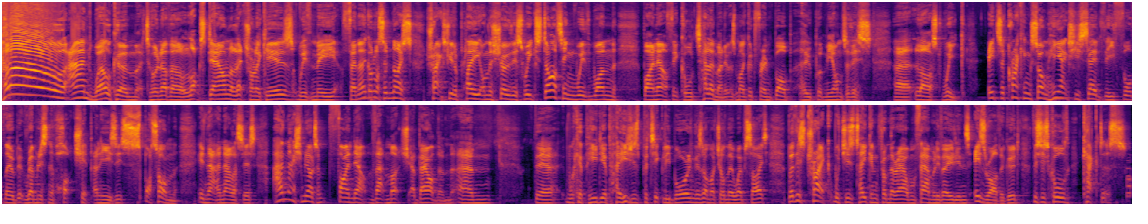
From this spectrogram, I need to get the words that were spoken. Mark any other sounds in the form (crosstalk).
Hello and welcome to another Lockdown Electronic Ears with me, Fenner. Got lots of nice tracks for you to play on the show this week, starting with one by an outfit called Teleman. It was my good friend Bob who put me onto this uh, last week. It's a cracking song. He actually said he thought they were a bit reminiscent of Hot Chip, and he's spot on in that analysis. I hadn't actually been able to find out that much about them. Um, their Wikipedia (laughs) page is particularly boring. There's not much on their website. But this track, which is taken from their album Family of Aliens, is rather good. This is called Cactus.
